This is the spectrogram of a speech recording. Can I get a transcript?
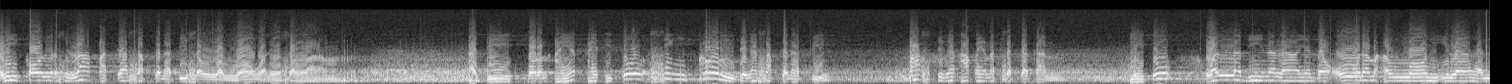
liqauli Rasulullah pada sabda Nabi sallallahu alaihi wasallam. Jadi turun ayat ayat itu sinkron dengan sabda Nabi pas dengan apa yang Nabi sabdakan. Yaitu walladzina la yad'una ma'allahi ilahan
